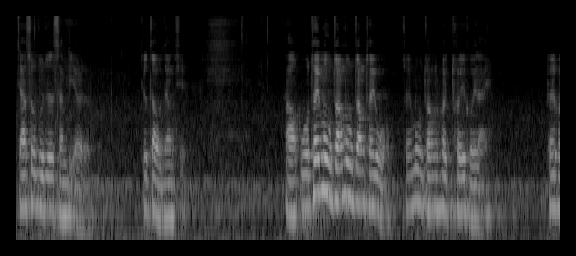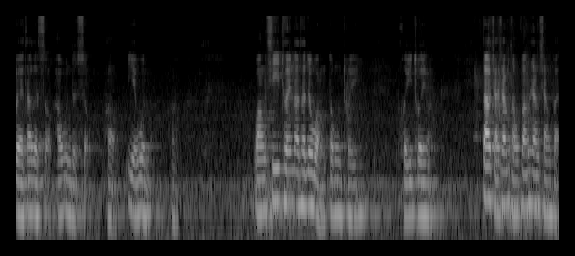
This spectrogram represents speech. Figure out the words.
加速度就是三比二了，就照我这样写。好，我推木桩，木桩推我，所以木桩会推回来，推回来他的手，阿问的手，好，叶问，啊，往西推，那他就往东推，回推嘛，大小相同，方向相反，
